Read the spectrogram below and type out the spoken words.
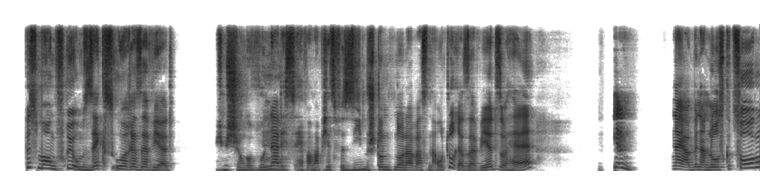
bis morgen früh um 6 Uhr reserviert. Hab ich mich schon gewundert. Ich so, hä, warum habe ich jetzt für sieben Stunden oder was ein Auto reserviert? So, hä? naja, bin dann losgezogen.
